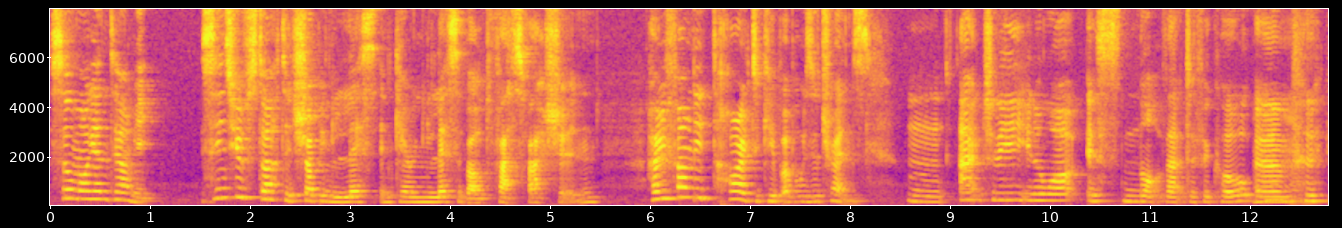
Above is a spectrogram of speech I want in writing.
So Morgan, tell me, since you've started shopping less and caring less about fast fashion, have you found it hard to keep up with the trends? Mm, actually, you know what? It's not that difficult. Mm. Um,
